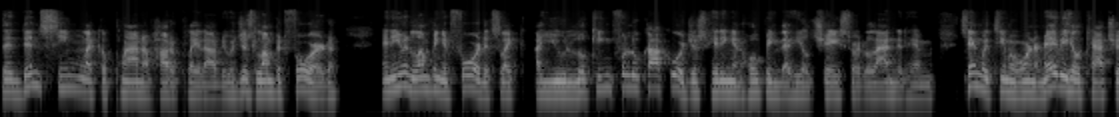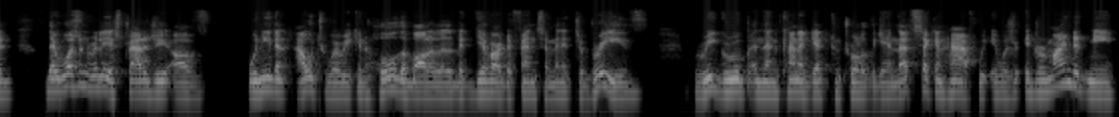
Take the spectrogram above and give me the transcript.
there didn't seem like a plan of how to play it out. We would just lump it forward. And even lumping it forward, it's like, are you looking for Lukaku or just hitting and hoping that he'll chase or land at him? Same with Timo Werner. Maybe he'll catch it. There wasn't really a strategy of we need an out where we can hold the ball a little bit, give our defense a minute to breathe, regroup, and then kind of get control of the game. That second half, it was it reminded me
